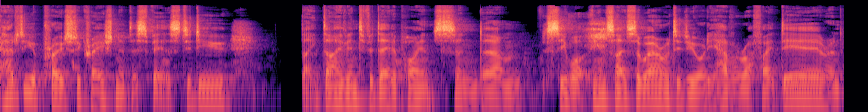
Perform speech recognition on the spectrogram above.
How did you approach the creation of this viz? Did you like dive into the data points and um, see what insights there were, or did you already have a rough idea? And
